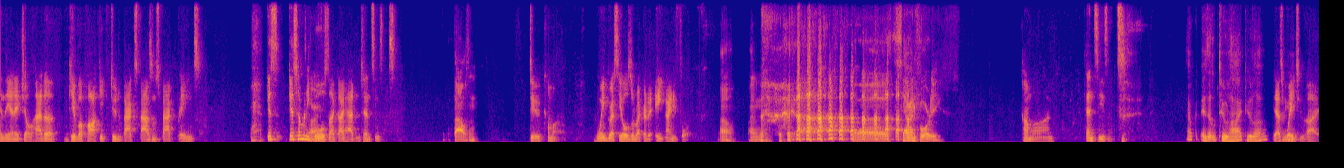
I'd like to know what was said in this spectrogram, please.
in the NHL, had to give up hockey due to back spasms, back pains. Guess guess how many Sorry. goals that guy had in 10 seasons? A Thousand. Dude, come on. Wayne Gretzky holds a record at 894. Oh, I didn't know. Uh, Seven forty. come on. 10 seasons. Is it too high? Too low? Yeah, it's way too high,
